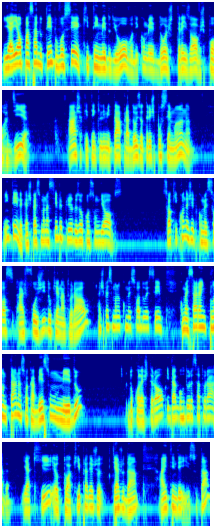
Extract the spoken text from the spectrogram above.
E aí ao passar do tempo, você que tem medo de ovo, de comer dois, três ovos por dia, acha que tem que limitar para dois ou três por semana, entenda que a espécie humana sempre priorizou o consumo de ovos. Só que quando a gente começou a, a, fugir do que é natural, a espécie humana começou a adoecer. Começaram a implantar na sua cabeça um medo do colesterol e da gordura saturada. E aqui eu tô aqui para te ajudar a entender isso, tá?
